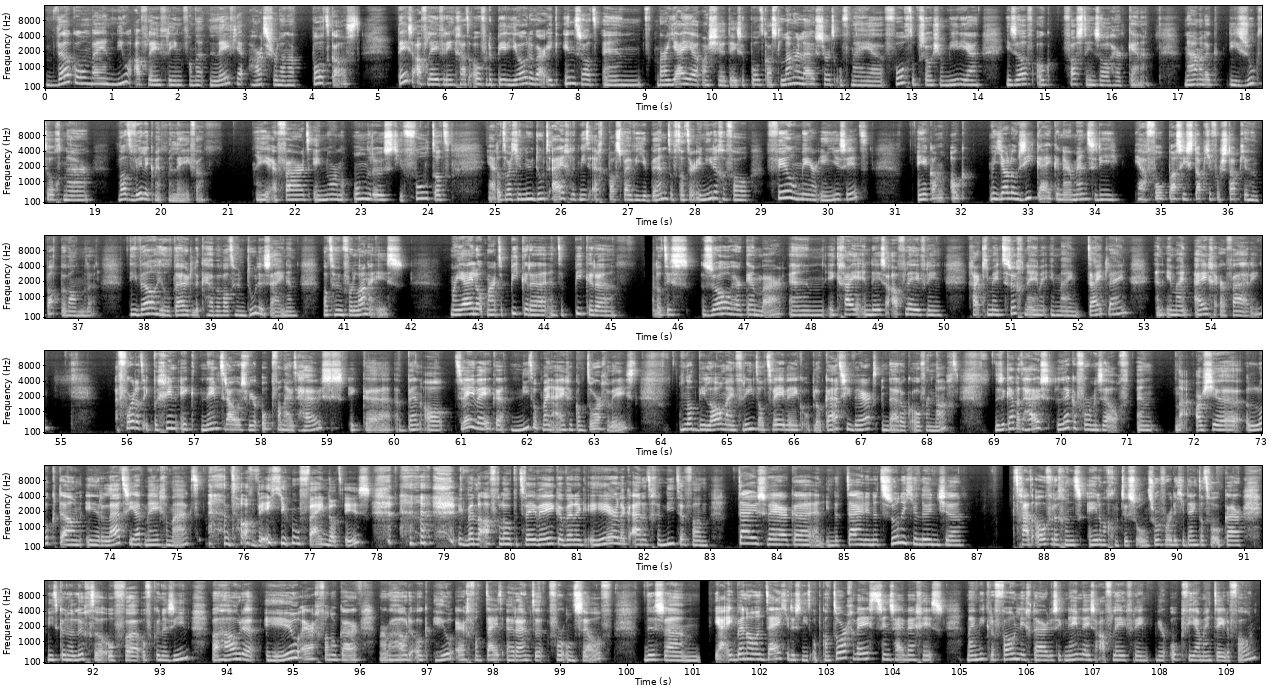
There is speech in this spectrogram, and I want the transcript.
Welkom bij een nieuwe aflevering van de Leef je hartsverlangen podcast. Deze aflevering gaat over de periode waar ik in zat en waar jij je, als je deze podcast langer luistert of mij eh, volgt op social media, jezelf ook vast in zal herkennen. Namelijk die zoektocht naar wat wil ik met mijn leven? En je ervaart enorme onrust, je voelt dat ja, dat wat je nu doet eigenlijk niet echt past bij wie je bent. Of dat er in ieder geval veel meer in je zit. En je kan ook met jaloezie kijken naar mensen die ja, vol passie stapje voor stapje hun pad bewandelen. Die wel heel duidelijk hebben wat hun doelen zijn en wat hun verlangen is. Maar jij loopt maar te piekeren en te piekeren. Dat is zo herkenbaar. En ik ga je in deze aflevering ga ik je mee terugnemen in mijn tijdlijn en in mijn eigen ervaring. Voordat ik begin, ik neem trouwens weer op vanuit huis. Ik uh, ben al twee weken niet op mijn eigen kantoor geweest omdat Bilal, mijn vriend, al twee weken op locatie werkt en daar ook overnacht. Dus ik heb het huis lekker voor mezelf. En nou, als je lockdown in relatie hebt meegemaakt, dan weet je hoe fijn dat is. ik ben de afgelopen twee weken ben ik heerlijk aan het genieten van thuiswerken en in de tuin in het zonnetje lunchen. Het gaat overigens helemaal goed tussen ons hoor. Voordat je denkt dat we elkaar niet kunnen luchten of, uh, of kunnen zien. We houden heel erg van elkaar. Maar we houden ook heel erg van tijd en ruimte voor onszelf. Dus um, ja, ik ben al een tijdje dus niet op kantoor geweest sinds hij weg is. Mijn microfoon ligt daar, dus ik neem deze aflevering weer op via mijn telefoon.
